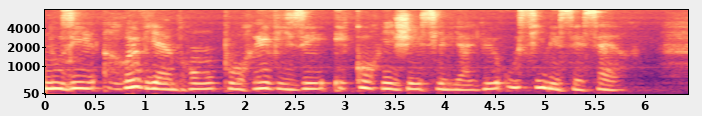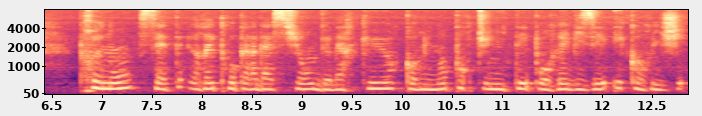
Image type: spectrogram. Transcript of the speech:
Nous y reviendrons pour réviser et corriger s'il y a lieu ou si nécessaire. Prenons cette rétrogradation de Mercure comme une opportunité pour réviser et corriger.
